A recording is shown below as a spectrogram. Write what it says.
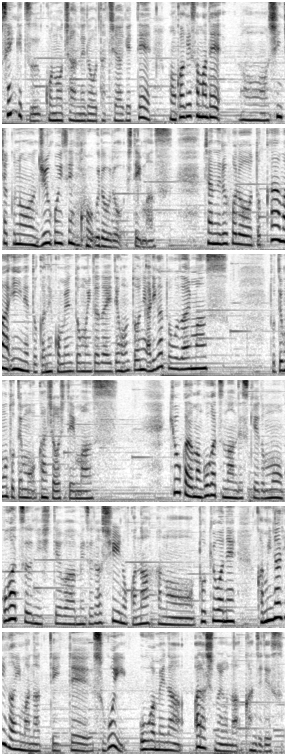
先月このチャンネルを立ち上げておかげさまで新着の15位前後をうろうろしています。チャンネルフォローとか、まあ、いいねとかねコメントもいただいて本当にありがとうございます。とてもとても感謝をしています。今日からま5月なんですけれども5月にしては珍しいのかな。あの東京はね雷が今鳴っていてすごい大雨な嵐のような感じです。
